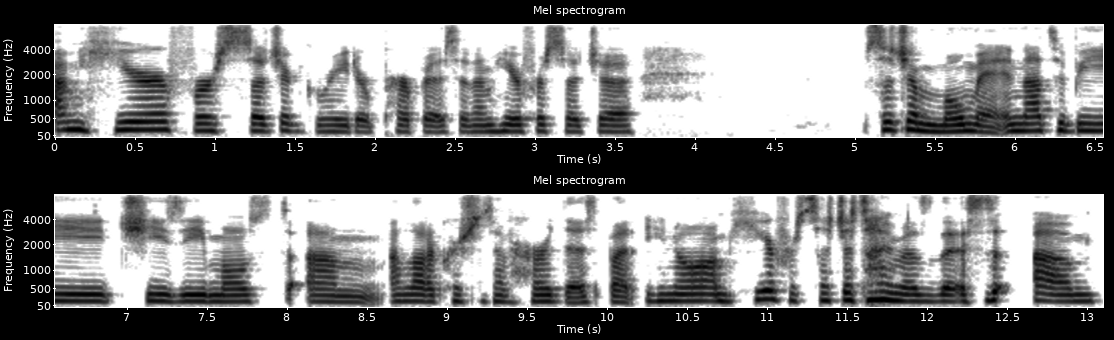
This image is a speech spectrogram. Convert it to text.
i'm here for such a greater purpose and i'm here for such a such a moment. And not to be cheesy most um a lot of christians have heard this but you know i'm here for such a time as this. Um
